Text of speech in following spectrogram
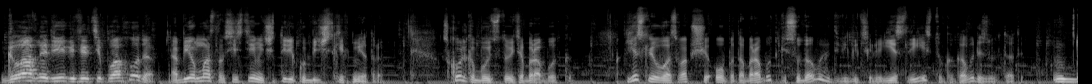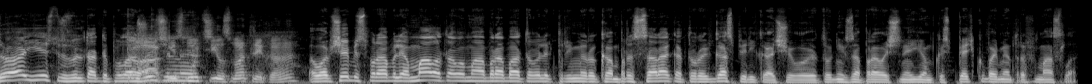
Главный двигатель теплохода. Объем масла в системе 4 кубических метра. Сколько будет стоить обработка? Есть ли у вас вообще опыт обработки судовых двигателей? Если есть, то каковы результаты? Да, есть результаты Так, не положительные. смутил, смотри-ка, а. Вообще без проблем. Мало того, мы обрабатывали, к примеру, компрессора, которые газ перекачивают. У них заправочная емкость 5 кубометров масла.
